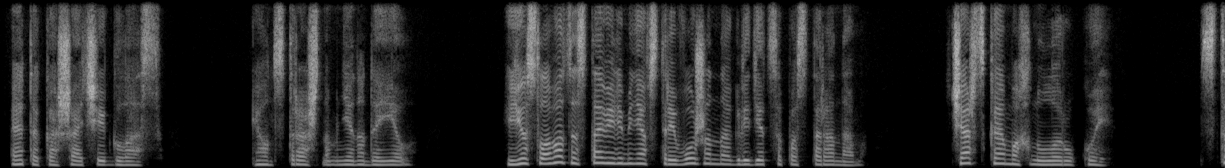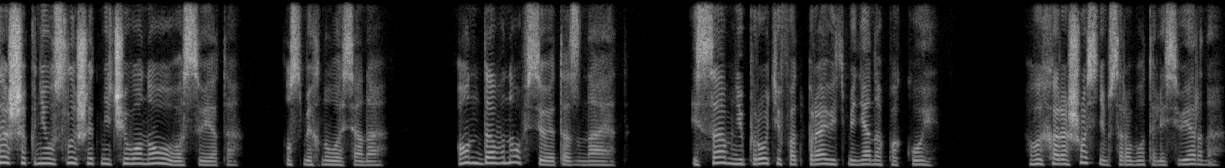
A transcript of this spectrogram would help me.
— это кошачий глаз. И он страшно мне надоел. Ее слова заставили меня встревоженно оглядеться по сторонам. Чарская махнула рукой. «Сташек не услышит ничего нового, Света», — усмехнулась она. «Он давно все это знает и сам не против отправить меня на покой. Вы хорошо с ним сработались, верно?»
